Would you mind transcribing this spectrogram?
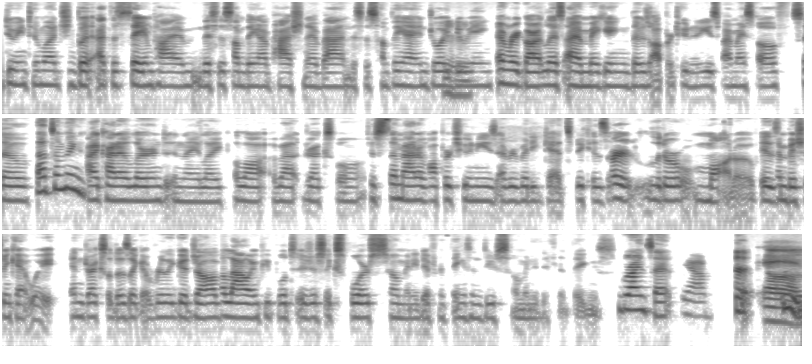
doing too much, but at the same time, this is something I'm passionate about and this is something I enjoy Mhm. doing. And regardless, I'm making those opportunities by myself. So that's something I kind of learned and I like a lot about Drexel. Just the amount of opportunities everybody gets because our literal motto is ambition can't wait. And Drexel does like a really good job allowing people to just explore so many different things and do so many different things. Grind set. Yeah. Uh,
